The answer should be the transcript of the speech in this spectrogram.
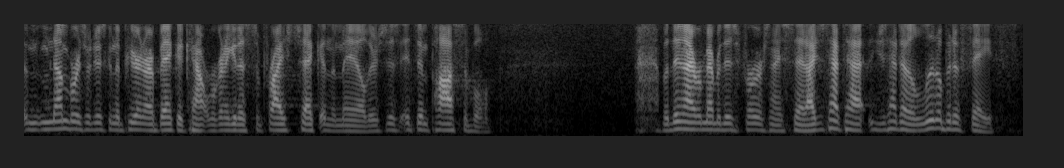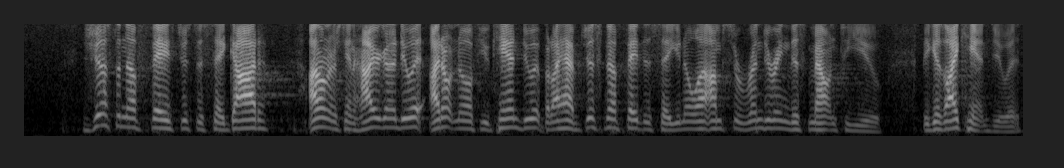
um, numbers are just going to appear in our bank account. We're going to get a surprise check in the mail. There's just, it's impossible. But then I remember this verse and I said, I just have to have, you just have to have a little bit of faith. Just enough faith just to say, God, I don't understand how you're going to do it. I don't know if you can do it, but I have just enough faith to say, you know what? I'm surrendering this mountain to you because I can't do it.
